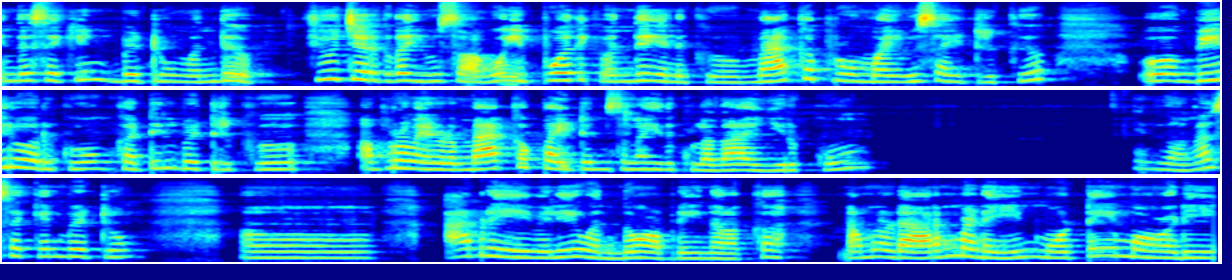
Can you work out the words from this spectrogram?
இந்த செகண்ட் பெட்ரூம் வந்து ஃப்யூச்சருக்கு தான் யூஸ் ஆகும். இப்போதைக்கு வந்து எனக்கு மேக்கப் ரூமாக யூஸ் ஆகிட்டுருக்கு பீரோ இருக்கும் கட்டில் பெட் இருக்குது அப்புறம் என்னோடய மேக்கப் ஐட்டம்ஸ் எல்லாம் இதுக்குள்ளே தான் இருக்கும். இதுதாங்க செகண்ட் பெட்ரூம் அப்படியே வெளியே வந்தோம் அப்படின்னாக்கா நம்மளோட அரண்மனையின் மொட்டை மாடி.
